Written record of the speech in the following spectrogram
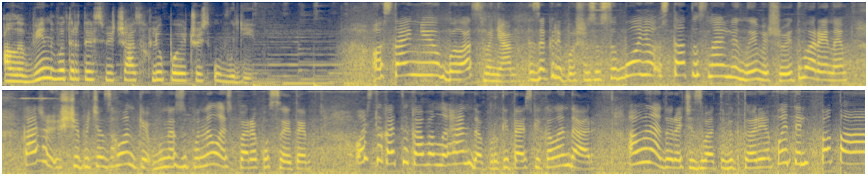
але він витратив свій час, хлюпаючись у воді. Останньою була свиня, закріпивши за собою статус найлінивішої тварини. Каже, що під час гонки вона зупинилась перекусити. Ось така цікава легенда про китайський календар. А мене, до речі, звати Вікторія Питель. Па-па!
